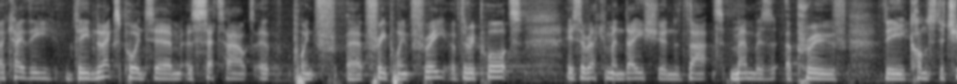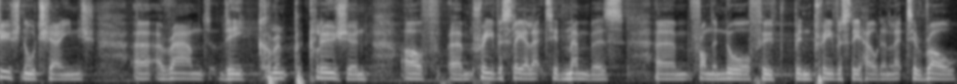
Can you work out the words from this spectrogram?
Okay, the, the next point um, is set out at point 3.3 uh, of the report is the recommendation that members approve the constitutional change uh, around the current preclusion of um, previously elected members um, from the North who've been previously held an elected role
